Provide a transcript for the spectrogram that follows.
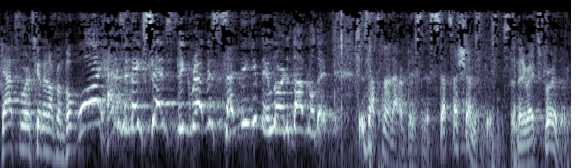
that's where it's going to come from. But why? How does it make sense? Big Rebbe, rabbis, tzaddikim, they learn to daven all day. Says that's not our business. That's Hashem's business. And then he writes further.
